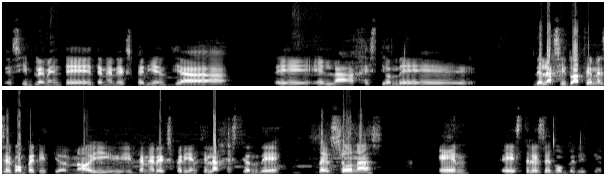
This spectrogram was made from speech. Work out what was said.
Es simplemente tener experiencia eh, en la gestión de, de, las situaciones de competición, ¿no? Y, y tener experiencia en la gestión de personas en estrés de competición.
